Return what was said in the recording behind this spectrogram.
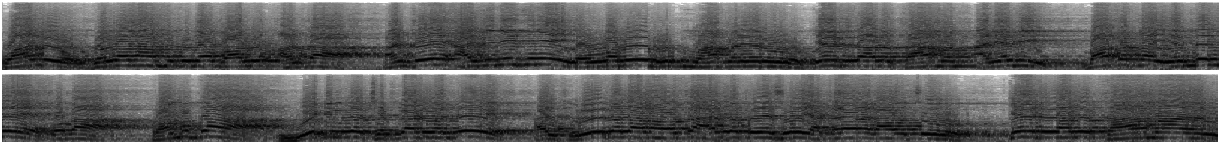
వాళ్ళు దొంగగా అమ్ముకునే వాళ్ళు అంట. అంటే అవినీతిని ఎవరు రూపు మాపలేరు కేటుగాళ్ళు కామన్ అనేది బాపట్ల ఎమ్మెల్యే ఒక ప్రముఖ మీటింగ్లో చెప్పాడు అంటే అది పులివెందులో కావచ్చు ఆంధ్రప్రదేశ్లో ఎక్కడైనా కావచ్చు. కేటుగాళ్ళు కామన్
